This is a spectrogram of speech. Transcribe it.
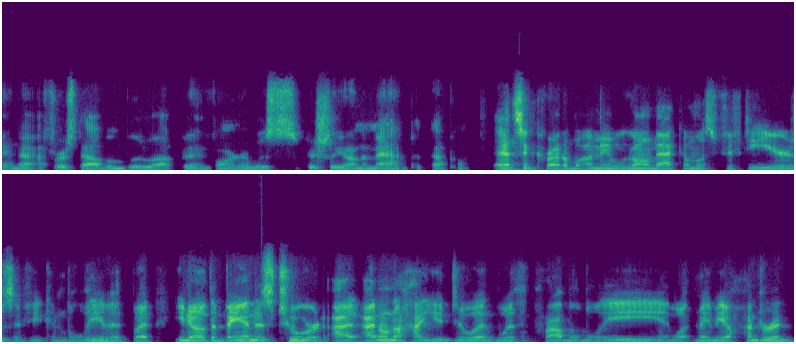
and that first album blew up and Foreigner was officially on the map at that point. That's incredible. I mean, we're going back almost 50 years, if you can believe it. But, you know, the band has toured. I, I don't know how you do it with probably, what, maybe 100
